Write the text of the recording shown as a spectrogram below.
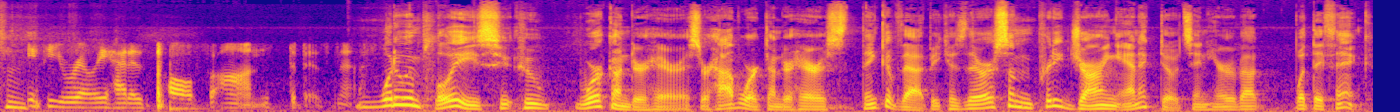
hmm. if he really had his pulse on the business. What do employees who, who work under Harris or have worked under Harris think of that? Because there are some pretty jarring anecdotes in here about what they think.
